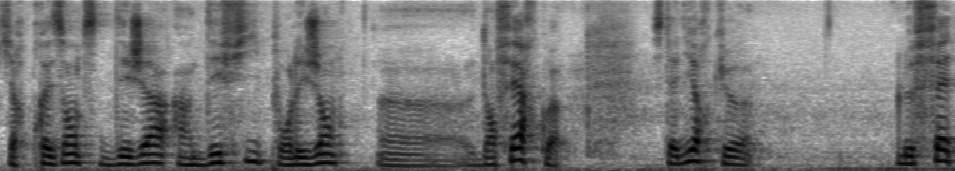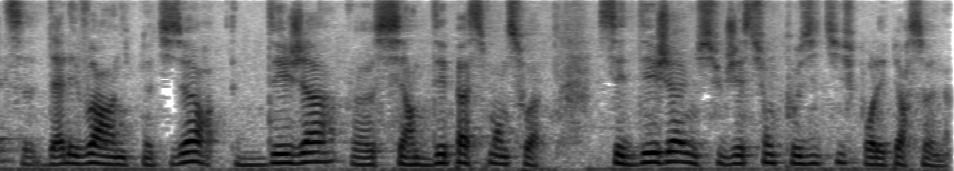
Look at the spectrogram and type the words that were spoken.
qui représente déjà un défi pour les gens euh, d'en faire, quoi. C'est-à-dire que le fait d'aller voir un hypnotiseur, déjà, c'est un dépassement de soi. C'est déjà une suggestion positive pour les personnes.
